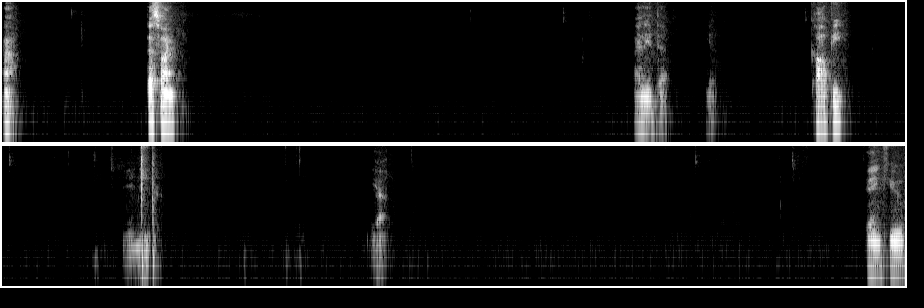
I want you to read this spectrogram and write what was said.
Ah, that's fine. Need that. Yeah. Copy. Yeah. Thank you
